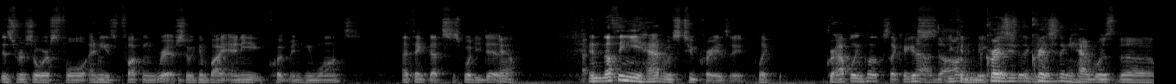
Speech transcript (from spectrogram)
is resourceful and he's fucking rich so he can buy any equipment he wants i think that's just what he did Yeah. and nothing he had was too crazy like grappling hooks like i Yeah, guess the, you can the make crazy the crazy thing he had was the,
